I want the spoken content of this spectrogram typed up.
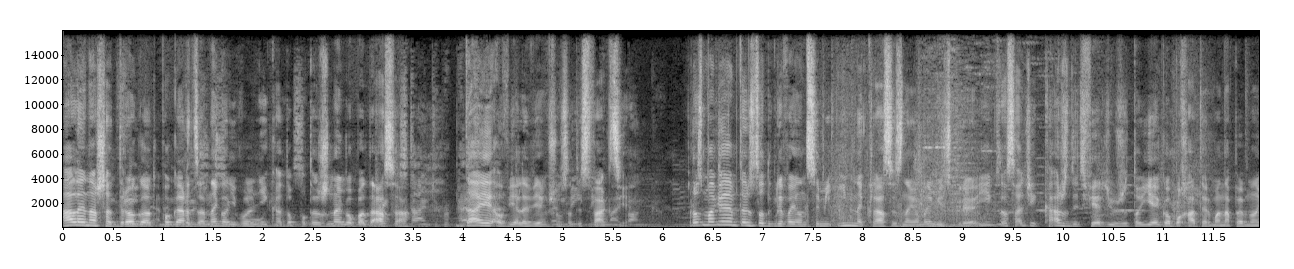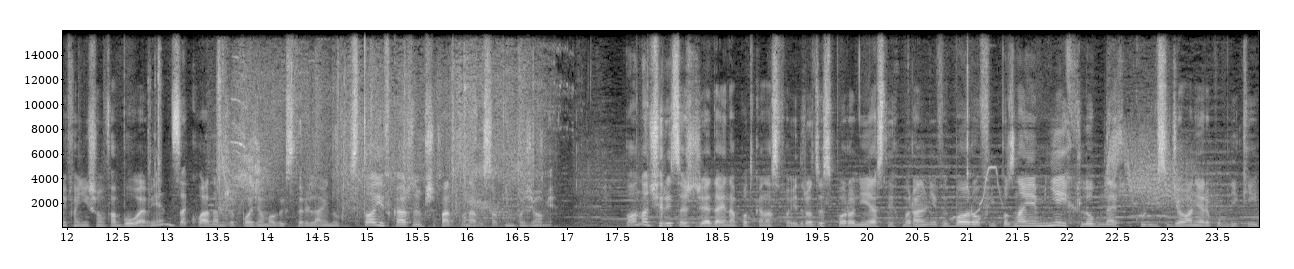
ale nasza droga od pogardzanego niewolnika do potężnego badasa daje o wiele większą satysfakcję. Rozmawiałem też z odgrywającymi inne klasy znajomymi z gry i w zasadzie każdy twierdził, że to jego bohater ma na pewno najfajniejszą fabułę, więc zakładam, że poziom owych storyline'ów stoi w każdym przypadku na wysokim poziomie. Ponoć rycerz Jedi napotka na swojej drodze sporo niejasnych moralnie wyborów i poznaje mniej chlubne kulisy działania Republiki,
